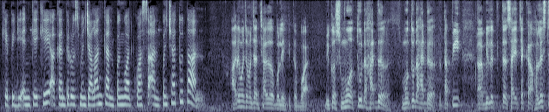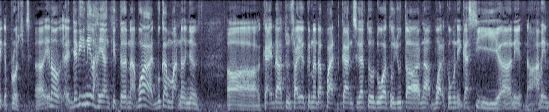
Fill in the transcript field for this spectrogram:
KPDNKK akan terus menjalankan penguatkuasaan pencatutan. Ada macam-macam cara boleh kita buat. Because semua tu dah ada. Semua tu dah ada. Tetapi uh, bila kita saya cakap holistic approach, uh, you know, jadi inilah yang kita nak buat. Bukan maknanya uh, kaedah tu saya kena dapatkan 100 200 juta nak buat komunikasi uh, ni. No, I mean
